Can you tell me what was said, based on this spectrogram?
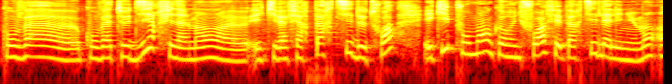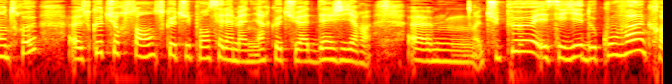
va euh, va te dire finalement euh, et qui va faire partie de toi et qui pour moi encore une fois fait partie de l'alignement entre ce que tu ressens, ce que tu penses et la manière que tu as d'agir. tu peux essayer de convaincre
